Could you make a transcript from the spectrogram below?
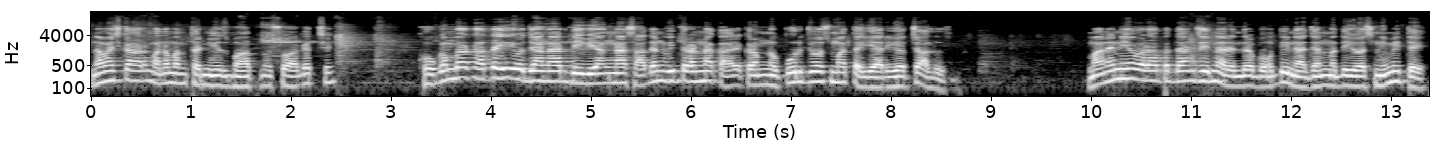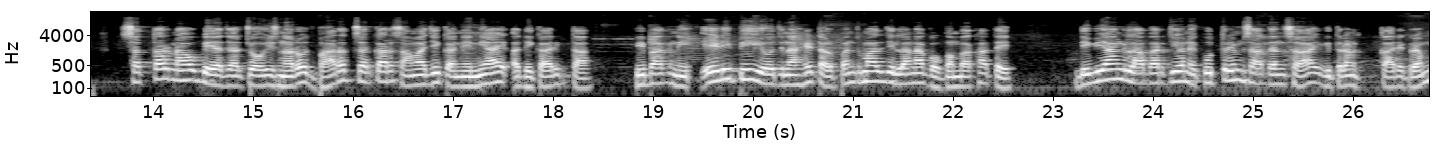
નમસ્કાર, મનોમંથન ન્યૂઝમાં આપનું સ્વાગત છે. ખોગંબા ખાતે યોજાનાર દિવ્યાંગના સાધન વિતરણના કાર્યક્રમનો પૂરજોશમાં તૈયારીઓ ચાલુ છે. માનનીય વડાપ્રધાન શ્રી નરેન્દ્ર મોદીના જન્મદિવસ નિમિત્તે સત્તર નવ બે હજાર ચોવીસના રોજ ભારત સરકાર સામાજિક અને ન્યાય અધિકારિકતા વિભાગની એડીપી યોજના હેઠળ પંચમહાલ જિલ્લાના ઘોગંબા ખાતે દિવ્યાંગ લાભાર્થીઓને કૃત્રિમ સાધન સહાય વિતરણ કાર્યક્રમ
